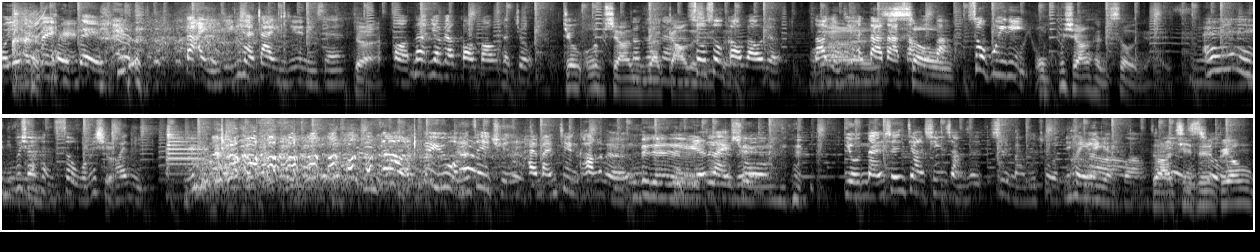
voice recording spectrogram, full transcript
我有点耳背。大眼睛，你喜欢大眼睛的女生？对，哦，那要不要高高的？就就我喜欢比较高的瘦瘦高。高的，然后眼睛还大大，长头发，瘦不一定。我不喜欢很瘦的女孩子。哎，你不喜欢很瘦，我们喜欢你。你知道，对于我们这一群还蛮健康的对对对女人来说，有男生这样欣赏是是蛮不错的。你很有眼光。对啊，其实不用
